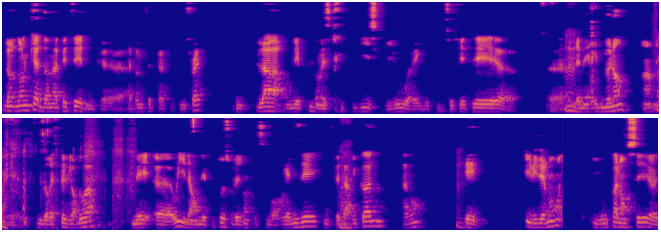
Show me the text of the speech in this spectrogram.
dans, dans le cadre d'un APT, donc euh, Advanced Persistent Threat, donc là, on n'est plus dans les script qui jouent avec des sociétés, euh, euh, la mairie de Melun, hein, euh, le respect que je leur dois. Mais euh, oui, là, on est plutôt sur des gens qui sont organisés, qui ont fait de la Recon avant. Hmm. Et évidemment, ils vont pas lancer euh,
